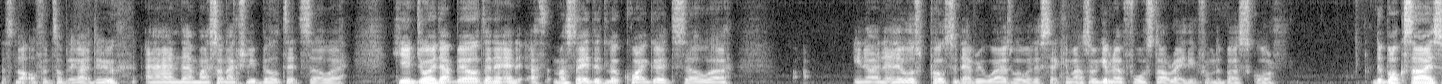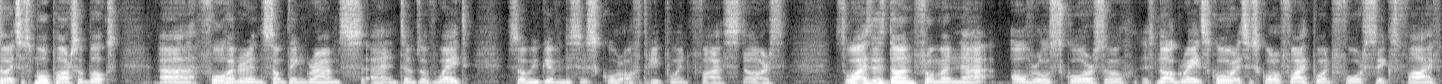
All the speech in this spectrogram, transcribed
That's not often something I do. And uh, my son actually built it. So uh, he enjoyed that build. And, and I must say, it did look quite good. So uh, you know, and, and, it was posted everywhere as well when the set came out. So we're giving it a four star rating from the Buzz score. The box size, so it's a small parcel box, uh, 400 and something grams uh, in terms of weight. So we've given this a score of 3.5 stars. So what is this done from an uh, overall score? So it's not a great score. It's a score of 5.465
